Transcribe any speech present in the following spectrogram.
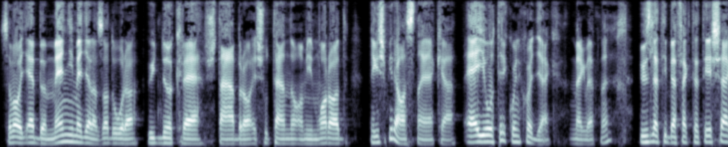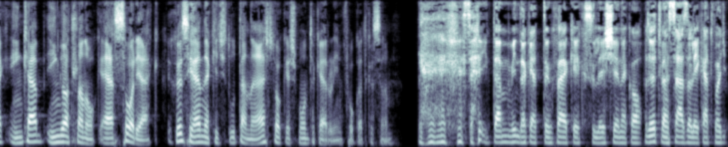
Szóval, hogy ebből mennyi megy el az adóra, ügynökre, stábra, és utána, ami marad, Mégis mire használják el? Eljótékonykodják? Meglepne. Üzleti befektetések? Inkább ingatlanok? Elszórják? Köszi, ennek kicsit utána ástok, és mondtak erről infókat. Köszönöm. Szerintem mind a kettőnk felkészülésének az 50%-át vagy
